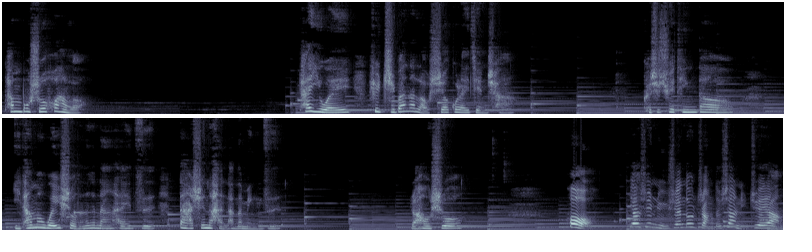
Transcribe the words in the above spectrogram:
他们不说话了。他以为是值班的老师要过来检查，可是却听到以他们为首的那个男孩子大声的喊他的名字，然后说：“哦，要是女生都长得像你这样，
